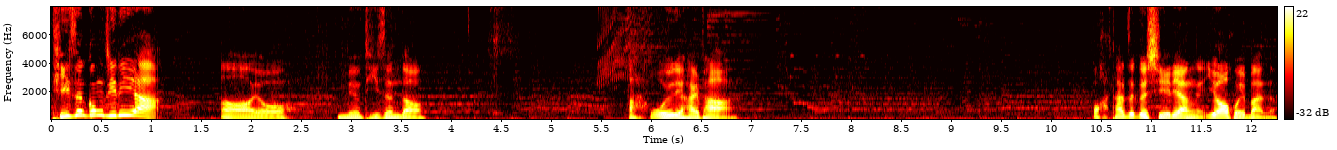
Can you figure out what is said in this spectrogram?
提升攻击力啊！哎呦，没有提升到啊！我有点害怕。哇，他这个血量又要回满了。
